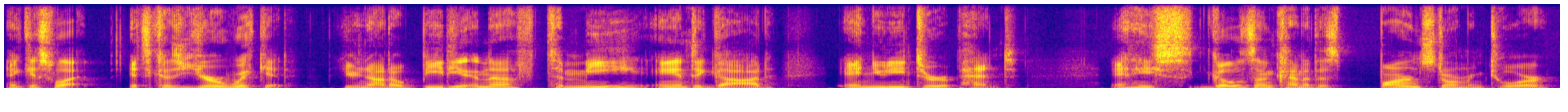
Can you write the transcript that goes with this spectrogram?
And guess what? It's because you're wicked. You're not obedient enough to me and to God, and you need to repent. And he goes on kind of this barnstorming tour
